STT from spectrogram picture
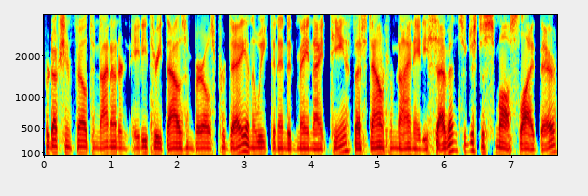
Production fell to 983,000 barrels per day in the week that ended May 19th. That's down from 987. So just a small slide there.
